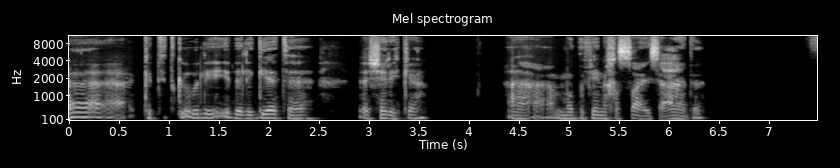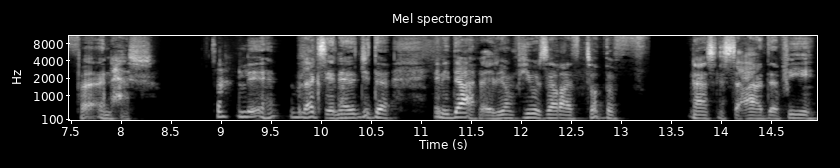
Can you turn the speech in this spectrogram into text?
آه كنت تقولي إذا لقيت شركة آه، موظفين أخصائي سعادة فأنحش. صح. ليه؟ بالعكس يعني جدا يعني دافع اليوم في وزارات توظف ناس للسعادة في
